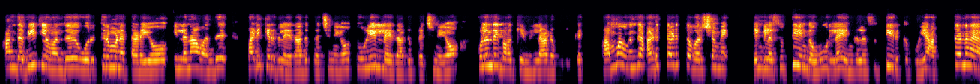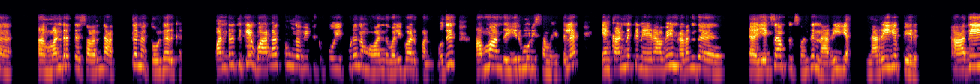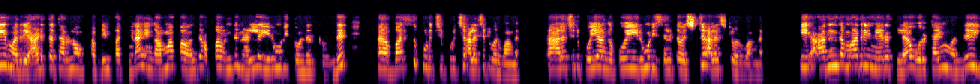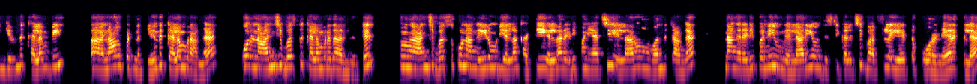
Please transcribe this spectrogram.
அந்த வீட்டுல வந்து ஒரு திருமண தடையோ இல்லைன்னா வந்து படிக்கிறதுல ஏதாவது பிரச்சனையோ தொழில்ல ஏதாவது பிரச்சனையோ குழந்தை பாக்கியம் இல்லாதவங்களுக்கு அம்மா வந்து அடுத்தடுத்த வருஷமே எங்களை சுத்தி எங்க ஊர்ல எங்களை சுத்தி இருக்கக்கூடிய அத்தனை மன்றத்தை சார்ந்த அத்தனை தொண்டர்கள் பண்றதுக்கே வராதவங்க வீட்டுக்கு போய் கூட நம்ம வந்து வழிபாடு பண்ணும்போது அம்மா அந்த இருமுடி சமயத்துல என் கண்ணுக்கு நேராவே நடந்த எக்ஸாம்பிள்ஸ் வந்து நிறைய நிறைய பேரு. அதே மாதிரி அடுத்த தருணம் அப்படின்னு பாத்தீங்கன்னா எங்க அம்மா அப்பா வந்து அப்பா வந்து நல்ல இருமுடி தொண்டருக்கு வந்து பஸ் புடிச்சு புடிச்சு அழைச்சிட்டு வருவாங்க. அழைச்சிட்டு போய் அங்க போய் இருமுடி செலுத்த வச்சுட்டு அழைச்சிட்டு வருவாங்க. அந்த மாதிரி நேரத்துல ஒரு டைம் வந்து இங்க இருந்து கிளம்பி நாகப்பட்டினத்துல இருந்து கிளம்புறாங்க. ஒரு அஞ்சு பஸ் கிளம்புறதா இருந்துட்டு அஞ்சு பஸ்ஸுக்கும் நாங்க இருமுடி எல்லாம் கட்டி எல்லாம் ரெடி பண்ணியாச்சு. எல்லாரும் வந்துட்டாங்க. நாங்க ரெடி பண்ணி இவங்க எல்லாரையும் திருஷ்டி கழிச்சு பஸ்ல ஏத்த போற நேரத்துல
